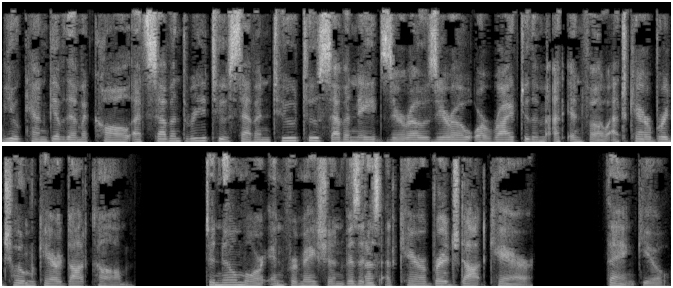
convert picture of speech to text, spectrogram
You can give them a call at 732-722-7800 or write to them at info at carebridgehomecare.com. To know more information visit us at carebridge.care. Thank you.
